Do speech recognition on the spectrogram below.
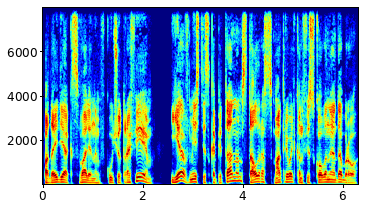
Подойдя к сваленным в кучу трофеям, я вместе с капитаном стал рассматривать конфискованное добро,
